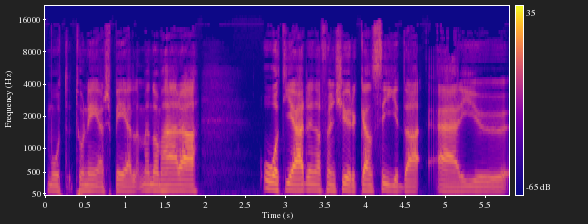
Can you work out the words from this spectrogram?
mot turnerspel. Men de här äh, åtgärderna från kyrkans sida är ju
